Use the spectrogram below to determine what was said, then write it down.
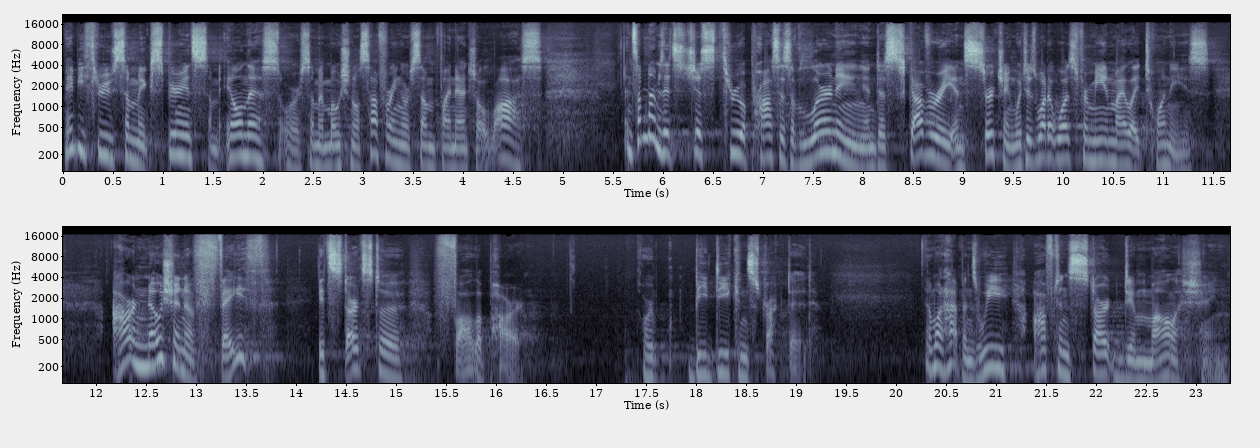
Maybe through some experience, some illness, or some emotional suffering, or some financial loss. And sometimes it's just through a process of learning and discovery and searching, which is what it was for me in my late 20s. Our notion of faith, it starts to fall apart or be deconstructed. And what happens? We often start demolishing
